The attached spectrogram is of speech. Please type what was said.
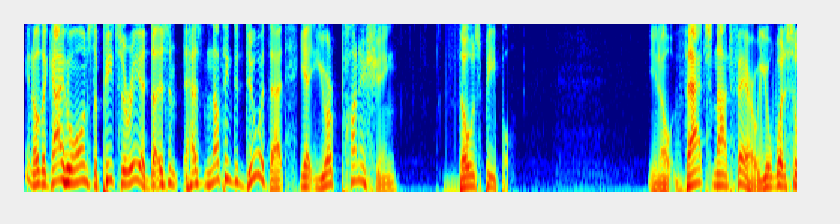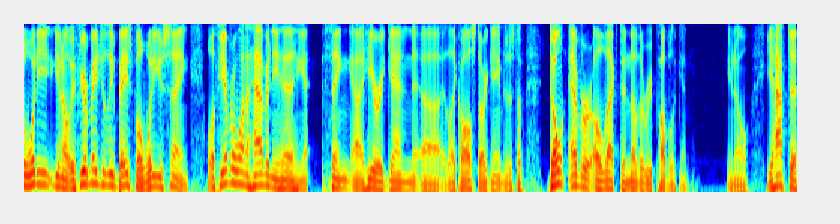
You know, the guy who owns the pizzeria doesn't has nothing to do with that. Yet you're punishing those people. You know that's not fair. You, what, so what do you you know if you're Major League Baseball, what are you saying? Well, if you ever want to have anything uh, here again, uh, like All Star games and stuff, don't ever elect another Republican. You know you have to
